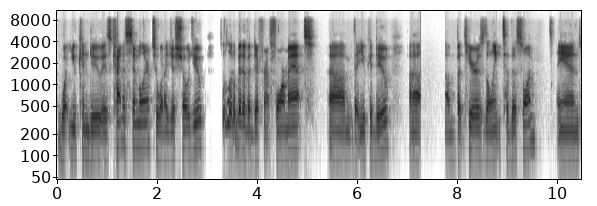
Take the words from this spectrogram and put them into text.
what you can do is kind of similar to what I just showed you. It's a little bit of a different format that you could do. Uh, but here is the link to this one. And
